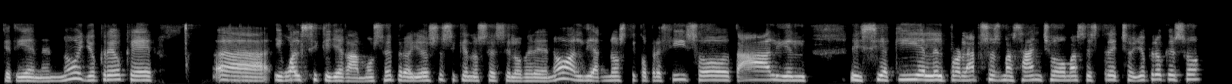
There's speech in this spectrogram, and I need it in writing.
que tienen. ¿No? Yo creo que ah, igual sí que llegamos, ¿eh? pero yo eso sí que no sé si lo veré, ¿no? Al diagnóstico preciso, tal, y, el, si aquí el, el, prolapso es más ancho o más estrecho. Yo creo que eso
